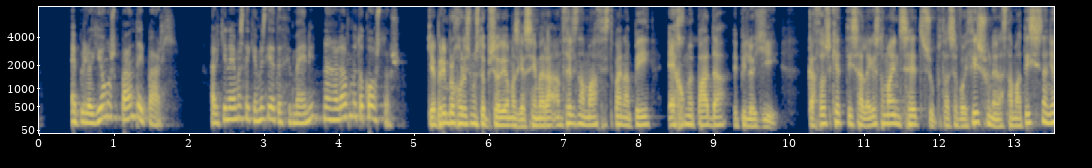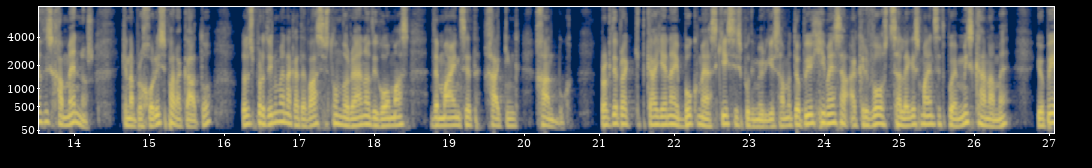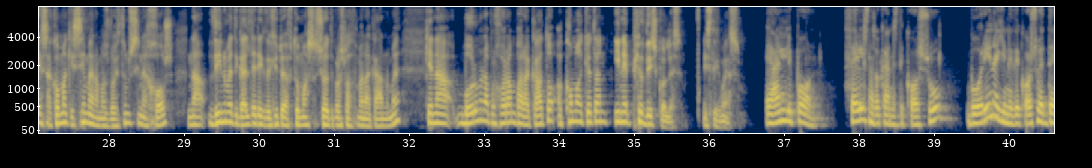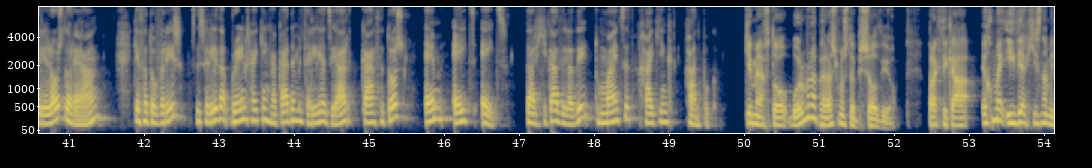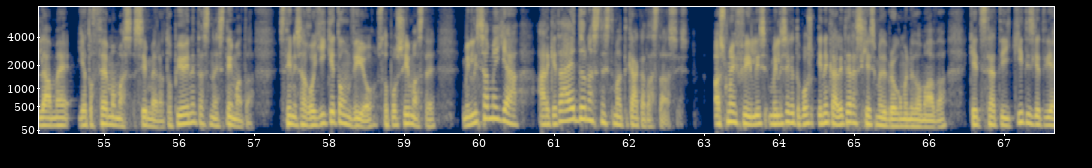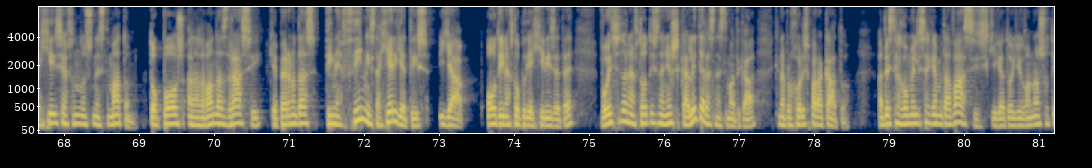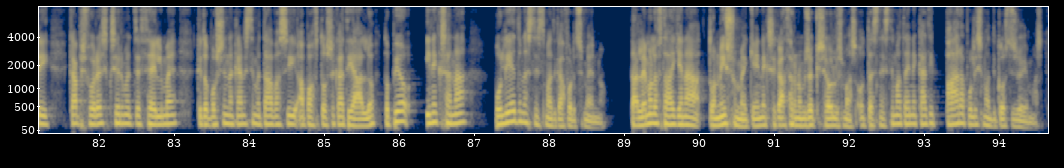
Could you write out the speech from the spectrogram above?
Επιλογή όμως πάντα υπάρχει. Αρκεί να είμαστε κι εμείς διατεθειμένοι να αναλάβουμε το κόστος. Και πριν προχωρήσουμε στο επεισόδιο μας για σήμερα, αν θέλεις να μάθεις τι πάει να πει, έχουμε πάντα επιλογή καθώς και τις αλλαγές στο mindset σου που θα σε βοηθήσουν να σταματήσεις να νιώθεις χαμένος και να προχωρήσεις παρακάτω, τότε προτείνουμε να κατεβάσεις τον δωρεάν οδηγό μας The Mindset Hacking Handbook. Πρόκειται πρακτικά για ένα e-book με ασκήσεις που δημιουργήσαμε, το οποίο έχει μέσα ακριβώς τις αλλαγές mindset που εμείς κάναμε, οι οποίες ακόμα και σήμερα μας βοηθούν συνεχώς να δίνουμε την καλύτερη εκδοχή του εαυτού μας σε ό,τι προσπαθούμε να κάνουμε και να μπορούμε να προχωράμε παρακάτω ακόμα και όταν είναι πιο δύσκολες οι στιγμές. Εάν λοιπόν θέλεις να το κάνεις δικό σου, μπορεί να γίνει δικό σου εντελώς δωρεάν και θα το βρεις στη σελίδα brainhackingacademy.gr κάθετος MHH. Τα αρχικά δηλαδή του Mindset Hacking Handbook. Και με αυτό μπορούμε να περάσουμε στο επεισόδιο. Πρακτικά, έχουμε ήδη αρχίσει να μιλάμε για το θέμα μας σήμερα, το οποίο είναι τα συναισθήματα. Στην εισαγωγή και των δύο, στο πώς είμαστε, μιλήσαμε για αρκετά έντονα συναισθηματικά καταστάσεις. Α πούμε, η φίλης μίλησε για το πώς είναι καλύτερα σχέση με την προηγούμενη εβδομάδα και τη στρατηγική της για τη διαχείριση αυτών των συναισθημάτων. Το πώς, αναλαμβάνοντας δράση και παίρνοντας την ευθύνη στα χέρια της για ό,τι είναι αυτό που διαχειρίζεται, βοήθησε τον εαυτό της να νιώσει καλύτερα συναισθηματικά και να προχωρήσει παρακάτω. Αντίστοιχα, εγώ μίλησα για μεταβάσεις και για το γεγονός ότι κάποιες φορές ξέρουμε τι θέλουμε και το πώς είναι να κάνεις τη μετάβαση από αυτό σε κάτι άλλο, το οποίο είναι ξανά πολύ έντονα συναισθηματικά φορτισμένο. Τα λέμε όλα αυτά για να τονίσουμε και είναι ξεκάθαρο νομίζω και σε όλους μας ότι τα συναισθήματα είναι κάτι πάρα πολύ σημαντικό στη ζωή μας.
